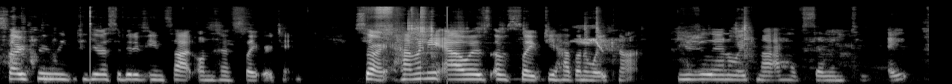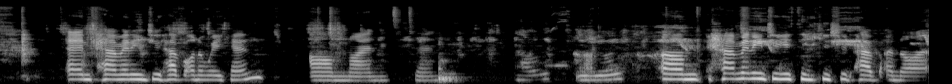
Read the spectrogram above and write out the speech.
Sophie Link to give us a bit of insight on her sleep routine. So, how many hours of sleep do you have on a weeknight? Usually on a weeknight, I have seven to eight. And how many do you have on a weekend? Um, nine to ten hours usually. Um, how many do you think you should have a night?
